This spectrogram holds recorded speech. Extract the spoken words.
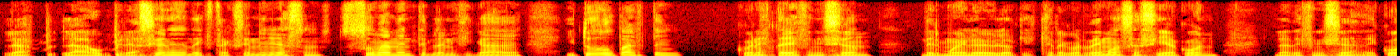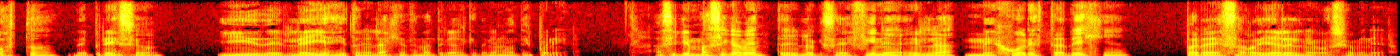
Las, las operaciones de extracción minera son sumamente planificadas y todo parte con esta definición del modelo de bloques, que recordemos se hacía con las definiciones de costo, de precio y de leyes y tonelajes de material que tenemos disponibles. Así que básicamente lo que se define es la mejor estrategia para desarrollar el negocio minero.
